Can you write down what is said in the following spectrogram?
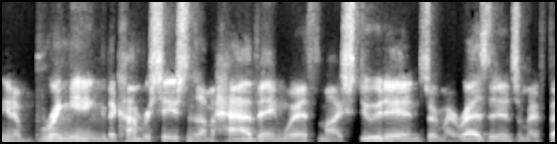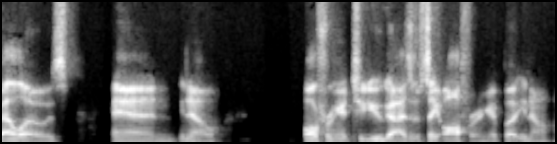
you know bringing the conversations i'm having with my students or my residents or my fellows and you know offering it to you guys. I don't say offering it but you know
